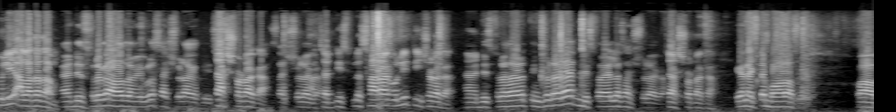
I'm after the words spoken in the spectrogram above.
গুলি আলাদা দাম? হ্যাঁ ডিসপ্লে আলাদা এগুলো টাকা পিস টাকা। আচ্ছা ডিসপ্লে সারা গুলি তিনশো টাকা? হ্যাঁ ডিসপ্লে টাকা ডিসপ্লে হলে টাকা। চারশো টাকা। এখানে একটা বল আছে। ওয়াও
